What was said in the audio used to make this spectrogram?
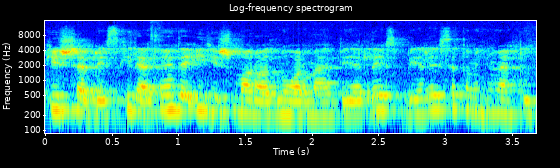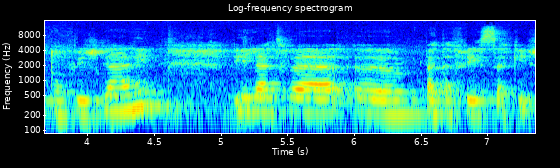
kisebb rész ki lehet venni, de így is marad normál bérrészlet, amit mi meg tudtunk vizsgálni illetve petefészek is.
